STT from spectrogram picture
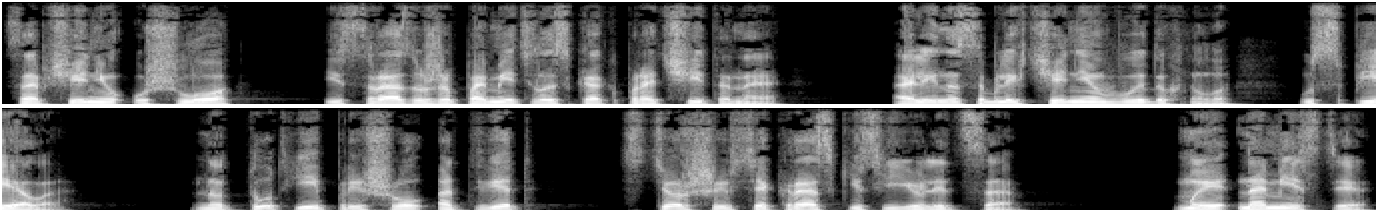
Сообщение ушло и сразу же пометилось как прочитанное. Алина с облегчением выдохнула. Успела. Но тут ей пришел ответ, стерший все краски с ее лица. «Мы на месте.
